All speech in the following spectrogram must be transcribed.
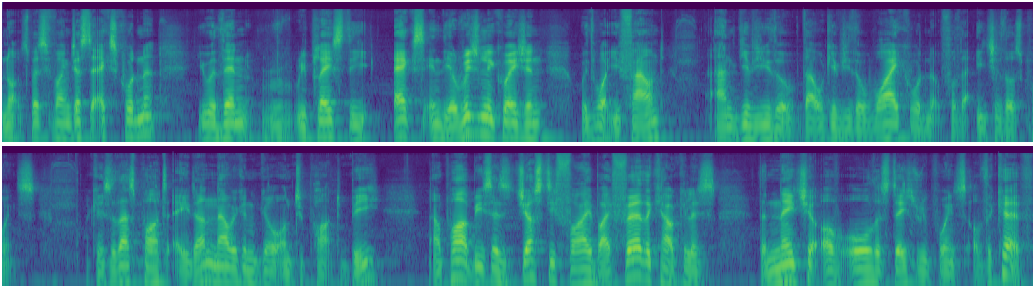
not specifying just the x coordinate, you would then re replace the x in the original equation with what you found and give you the that will give you the y coordinate for the, each of those points. Okay, so that's part A done. Now we can go on to part B. Now part B says justify by further calculus the nature of all the stationary points of the curve.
